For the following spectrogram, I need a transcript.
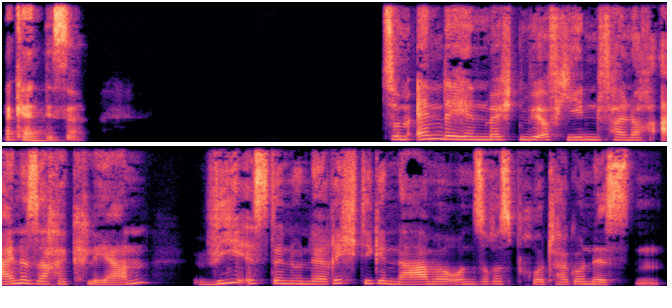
Erkenntnisse. Zum Ende hin möchten wir auf jeden Fall noch eine Sache klären. Wie ist denn nun der richtige Name unseres Protagonisten?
